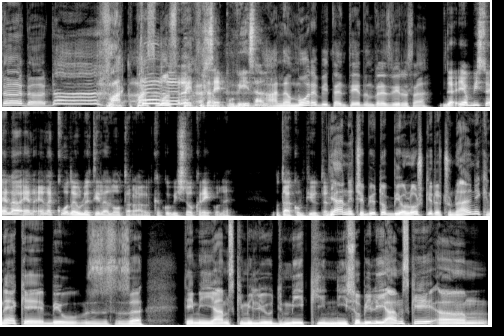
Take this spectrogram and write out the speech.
da, da, da. Fak, pa smo spet Vse je povezano. A ne more biti en teden brez virusa. Da, ja, v bistvu ena, ena, ena koda je uletela noter, ali kako bi šlo rekel, ne, v ta komputer. Ja, ne, če je bil to biološki računalnik, ne, ki je bil z, z temi jamskimi ljudmi, ki niso bili jamski, um,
